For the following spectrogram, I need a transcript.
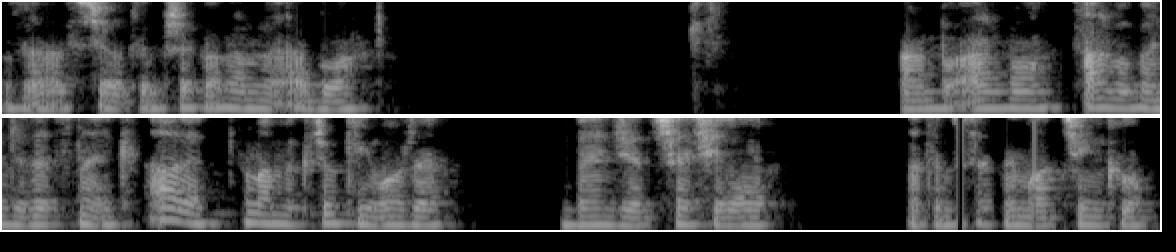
Zaraz się o tym przekonamy, albo albo, albo, albo będzie Dead Snake, ale mamy kciuki, może będzie trzeci live na tym setnym odcinku.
